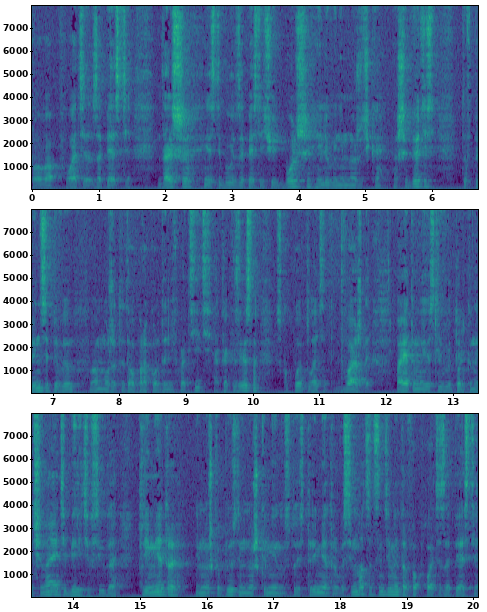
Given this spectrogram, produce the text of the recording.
в обхвате запястья. Дальше, если будет запястье чуть больше или вы немножечко ошибетесь, то в принципе вы, вам может этого паракорда не хватить, а как известно, скупой платит дважды. Поэтому, если вы только начинаете, берите всегда 3 метра, немножко плюс, немножко минус. То есть 3 метра 18 сантиметров в обхвате запястья.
